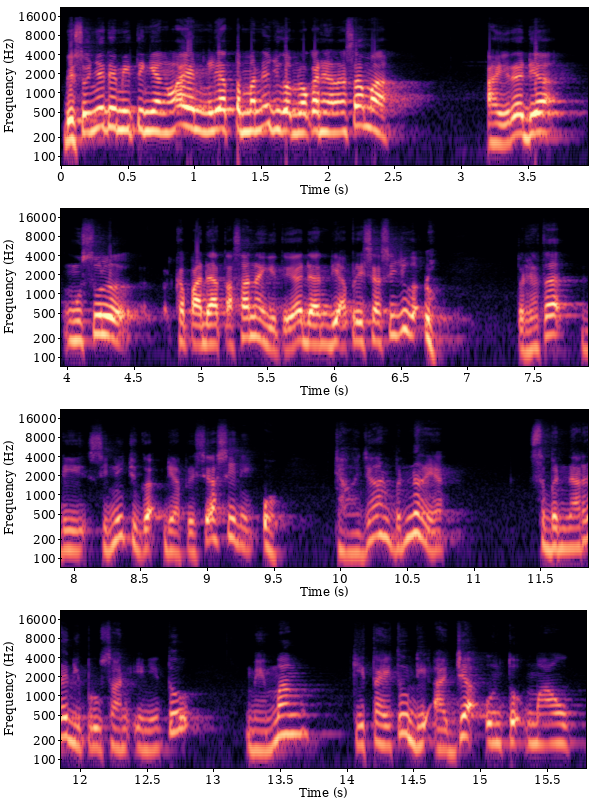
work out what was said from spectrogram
Besoknya dia meeting yang lain, ngeliat temannya juga melakukan hal yang sama. Akhirnya dia ngusul kepada atasannya gitu ya dan diapresiasi juga. Loh, ternyata di sini juga diapresiasi nih. Oh, jangan-jangan benar ya. Sebenarnya di perusahaan ini tuh memang kita itu diajak untuk mau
